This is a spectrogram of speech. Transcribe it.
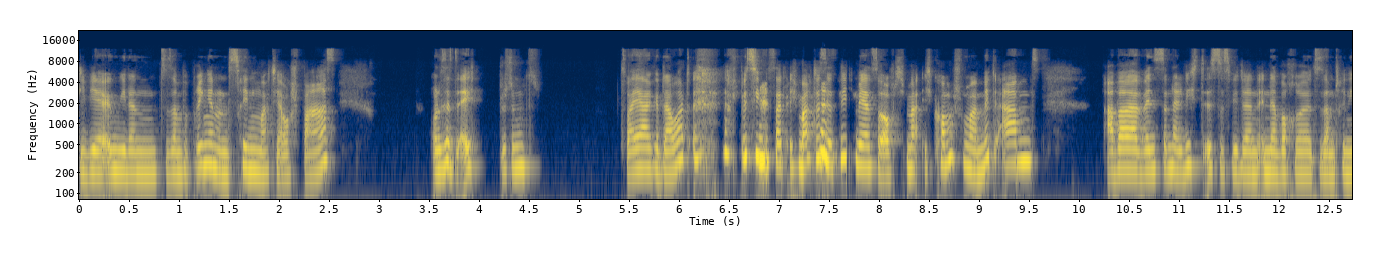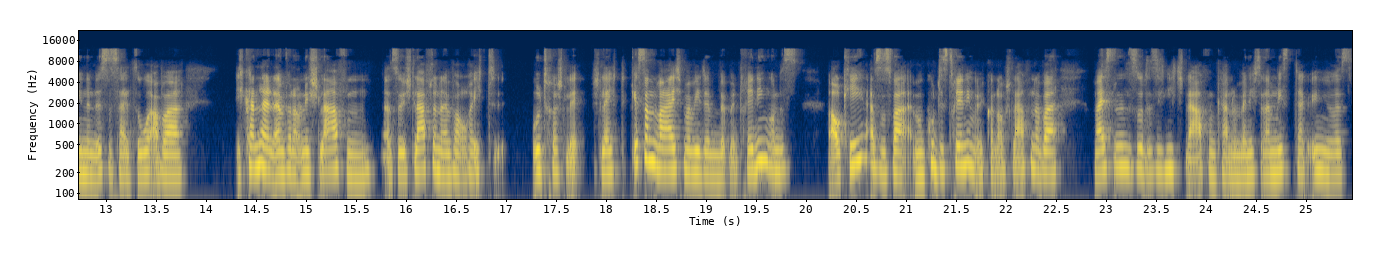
die wir irgendwie dann zusammen verbringen und das Training macht ja auch Spaß. Und es hat echt bestimmt zwei Jahre gedauert, bis ich gesagt ich mache das jetzt nicht mehr so oft. Ich, ich komme schon mal mit abends, aber wenn es dann halt nicht ist, dass wir dann in der Woche zusammen trainieren, dann ist es halt so. Aber ich kann halt einfach noch nicht schlafen. Also ich schlafe dann einfach auch echt ultra schle schlecht. Gestern war ich mal wieder mit dem Training und es war okay. Also es war ein gutes Training und ich konnte auch schlafen, aber meistens ist es so, dass ich nicht schlafen kann. Und wenn ich dann am nächsten Tag irgendwie was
